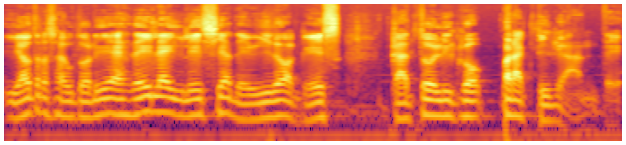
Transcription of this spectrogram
y a otras autoridades de la iglesia debido a que es católico practicante.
